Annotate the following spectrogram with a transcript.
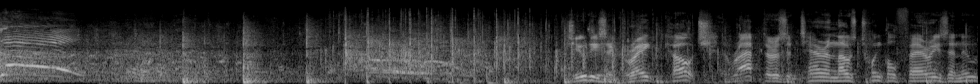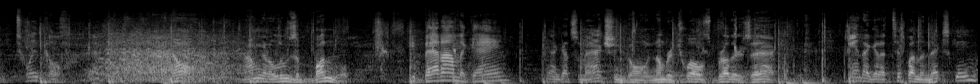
Yay! Judy's a great coach. The Raptors are tearing those twinkle fairies a new twinkle. I know. I'm going to lose a bundle. You bet on the game? Yeah, I got some action going. Number 12's brother, Zach. And I got a tip on the next game.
